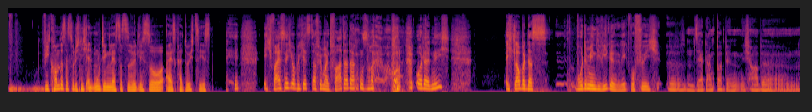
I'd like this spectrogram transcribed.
wie kommt es, dass du dich nicht entmutigen lässt, dass du wirklich so eiskalt durchziehst? Ich weiß nicht, ob ich jetzt dafür meinen Vater danken soll oder nicht. Ich glaube, das wurde mir in die Wiege gelegt, wofür ich äh, sehr dankbar bin. Ich habe, äh,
